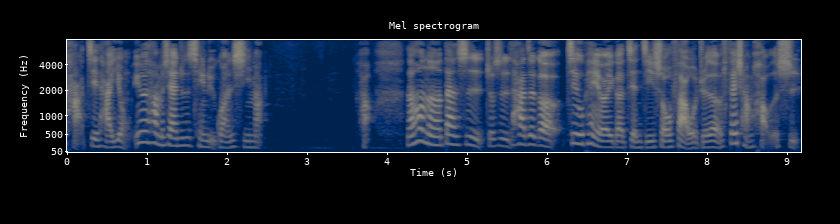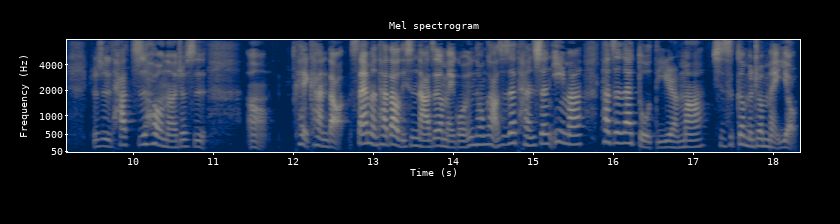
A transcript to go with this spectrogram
卡借他用，因为他们现在就是情侣关系嘛。好。然后呢？但是就是他这个纪录片有一个剪辑手法，我觉得非常好的是，就是他之后呢，就是嗯，可以看到 Simon 他到底是拿这个美国运通卡是在谈生意吗？他正在躲敌人吗？其实根本就没有，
